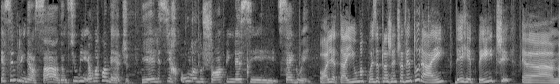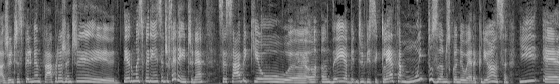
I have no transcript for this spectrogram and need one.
é, sempre engraçado, é um filme, é uma comédia. E ele circula no shopping nesse Segway. Olha, tá aí uma coisa pra gente aventurar, hein? De repente, é, a gente experimentar pra gente ter uma experiência diferente, né? Você sabe que eu é, andei de bicicleta há muitos anos quando eu era criança e é,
